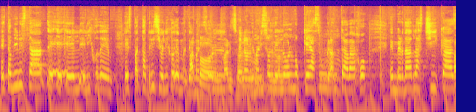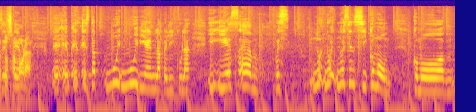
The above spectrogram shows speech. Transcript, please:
eh, también está eh, eh, el, el hijo de, es Pa- Patricio, el hijo de, de Pato, Marisol, Marisol de Marisol del del Olmo. Olmo, que hace un gran trabajo. En verdad, las chicas. Pato este, Zamora. Eh, eh, es- está muy, muy bien la película y, y es, em, pues, no, no- no es en sí como, como, um,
